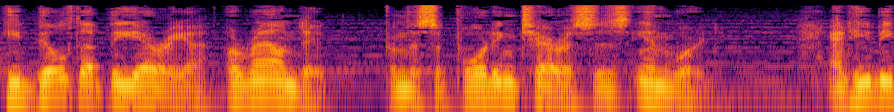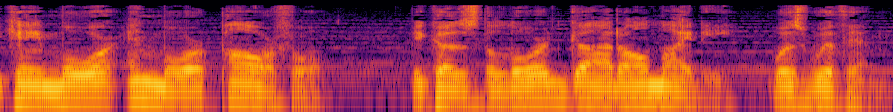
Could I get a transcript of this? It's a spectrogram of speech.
He built up the area around it, from the supporting terraces inward, and he became more and more powerful, because the Lord God Almighty was with him.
